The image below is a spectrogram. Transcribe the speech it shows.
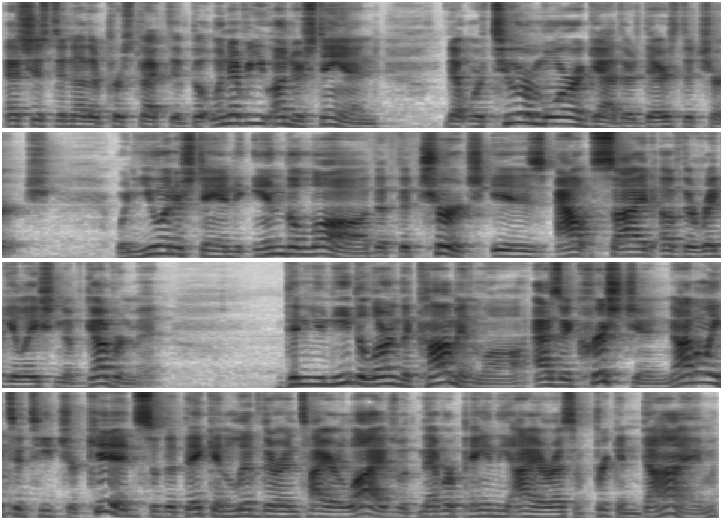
that's just another perspective. But whenever you understand that where two or more are gathered, there's the church when you understand in the law that the church is outside of the regulation of government, then you need to learn the common law as a Christian, not only to teach your kids so that they can live their entire lives with never paying the IRS a freaking dime,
